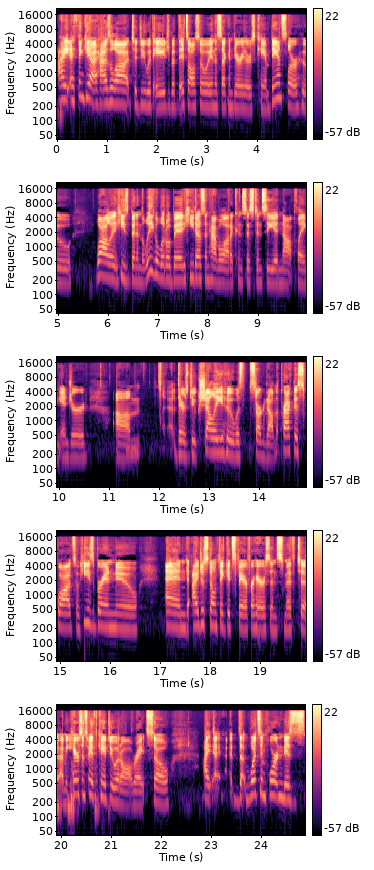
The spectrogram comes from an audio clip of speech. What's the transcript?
I, I think yeah, it has a lot to do with age, but it's also in the secondary. There's Cam Dantzler, who, while he's been in the league a little bit, he doesn't have a lot of consistency in not playing injured. Um, there's Duke Shelley, who was started out in the practice squad, so he's brand new. And I just don't think it's fair for Harrison Smith to. I mean, Harrison Smith can't do it all, right? So I, I the, what's important is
